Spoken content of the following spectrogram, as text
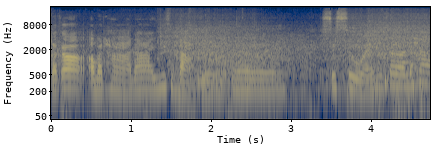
แล้วก็เอามาทาได้ 20 บาทเองเออสวยๆให้เจอนะคะ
